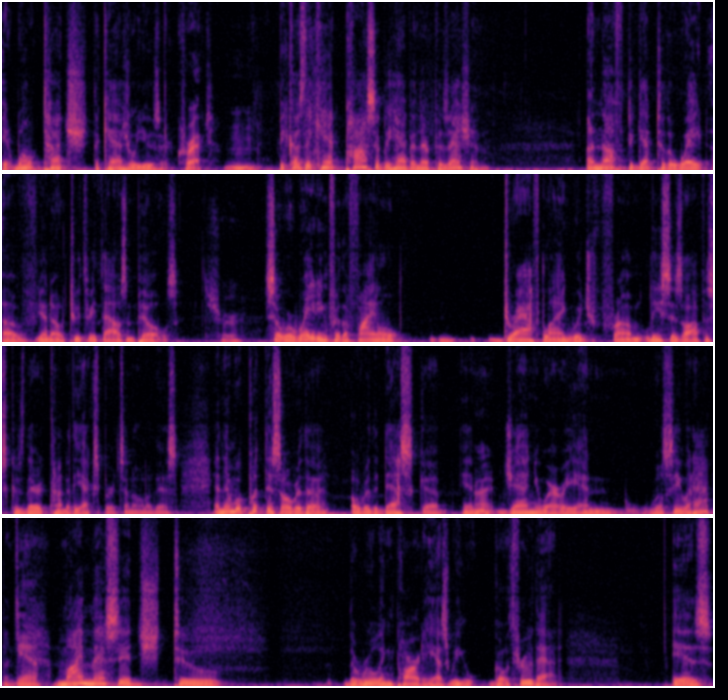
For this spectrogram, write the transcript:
it won't touch the casual user Correct. because they can't possibly have in their possession enough to get to the weight of you know two three thousand pills. Sure. So we're waiting for the final draft language from Lisa's office because they're kind of the experts in all of this, and then we'll put this over the over the desk uh, in Right. January, and we'll see what happens. Yeah. My message to the ruling party as we go through that is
